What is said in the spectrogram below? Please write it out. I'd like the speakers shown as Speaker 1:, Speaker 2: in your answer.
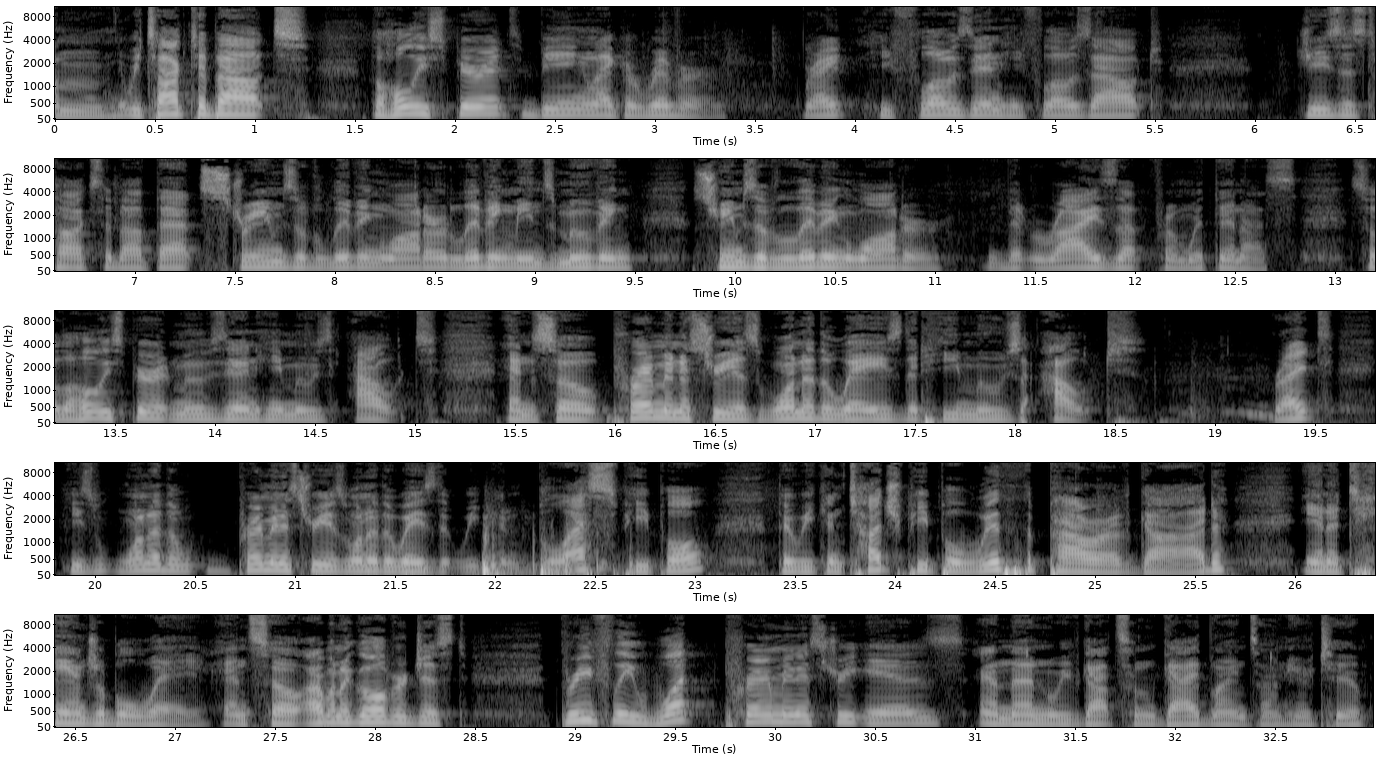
Speaker 1: Um, we talked about the Holy Spirit being like a river, right? He flows in, he flows out. Jesus talks about that streams of living water. Living means moving. Streams of living water that rise up from within us. So the Holy Spirit moves in, he moves out. And so prayer ministry is one of the ways that he moves out. Right? He's one of the prayer ministry is one of the ways that we can bless people, that we can touch people with the power of God in a tangible way. And so I want to go over just briefly what prayer ministry is, and then we've got some guidelines on here too.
